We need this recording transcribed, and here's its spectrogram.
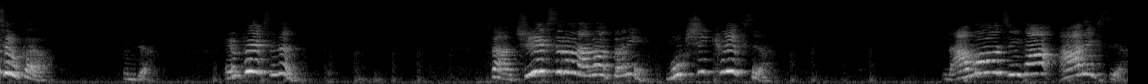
채울까요? 문제야. fx는 자 gx로 나누었더니 몫이 qx야. 나머지가 rx야.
